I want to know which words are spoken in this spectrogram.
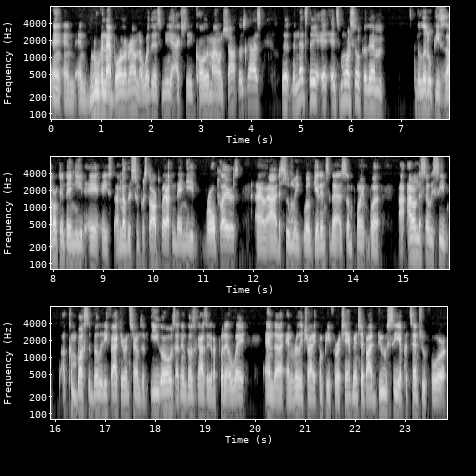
and and, moving that ball around, or whether it's me actually calling my own shot. Those guys, the, the Nets, they it, it's more so for them the little pieces. I don't think they need a, a another superstar player. I think they need role players. and I'd assume we will get into that at some point. But I, I don't necessarily see a combustibility factor in terms of egos. I think those guys are going to put it away and uh, and really try to compete for a championship. I do see a potential for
